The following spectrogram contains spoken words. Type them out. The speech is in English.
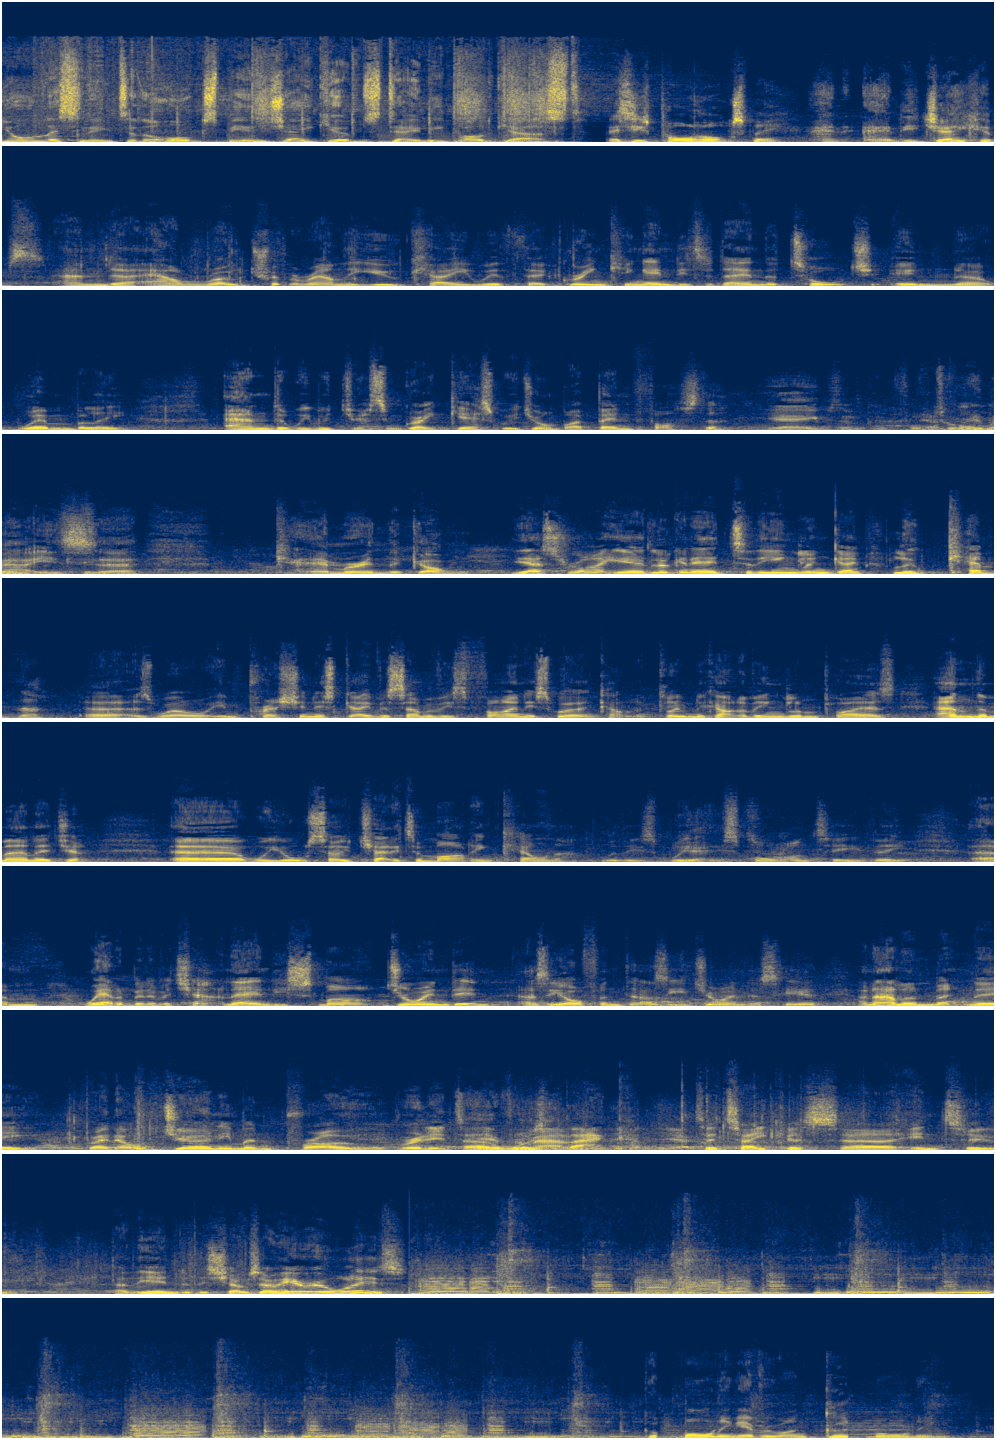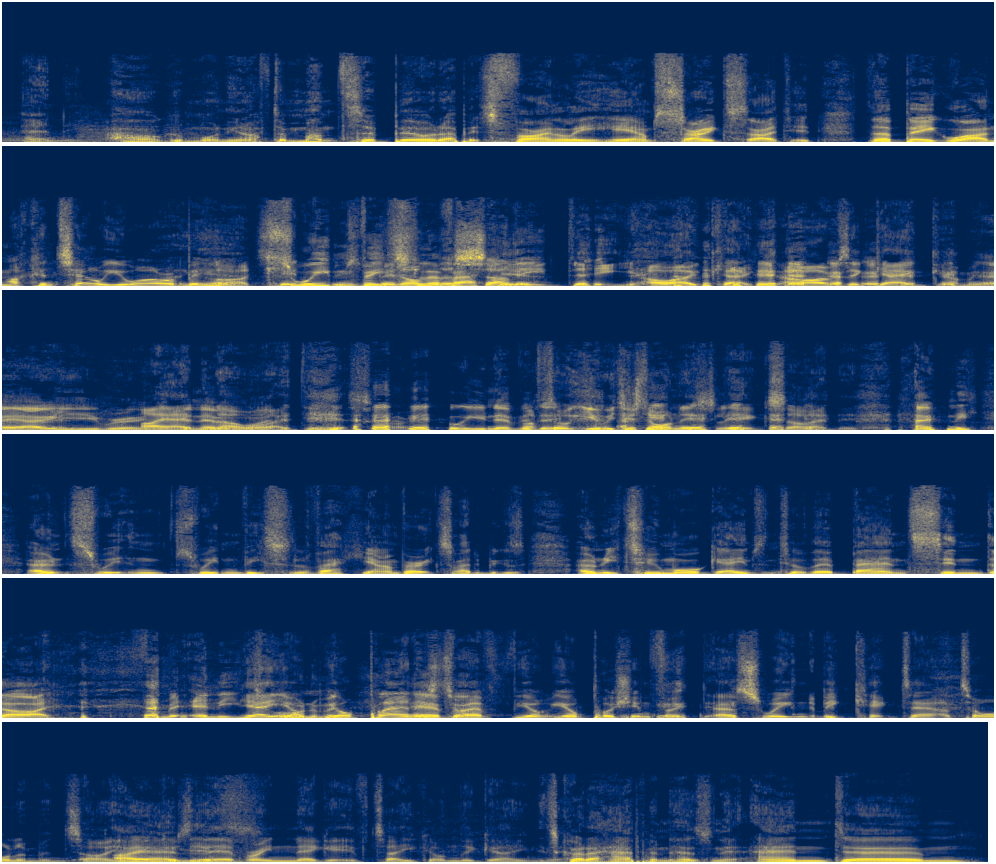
You're listening to the Hawksby and Jacobs Daily Podcast. This is Paul Hawksby. And Andy Jacobs. And uh, our road trip around the UK with uh, Greene King ended today in the Torch in uh, Wembley. And uh, we were just some great guests. We were joined by Ben Foster. Yeah, he was on good form talking about his uh, camera in the goal. Yes, right, yeah, looking ahead to the England game. Luke Kempner, uh, as well, impressionist, gave us some of his finest work, including a couple of England players and the manager. Uh, we also chatted to Martin Kelner with his Weekly Yeah, Sport that's on TV. Um, we had a bit of a chat, and Andy Smart joined in, as he often does. He joined us here. And Alan McNee, great old journeyman pro, Brilliant to hear uh, from was back yeah. to take us uh, into at the end of the show. So here it all is. Morning, everyone. Good morning, Andy. Oh, good morning. After months of build up, it's finally here. I'm so excited. The big one. I can tell you are a bit Yeah, like a kid Sweden v been on the Slovakia. sunny D. Oh, okay. Oh, it was a gag coming. up, Oh, you ruined I had no mind. idea. Sorry. well, you never I do. thought you were just honestly excited. only, only Sweden, Sweden v Slovakia. I'm very excited because only two more games until they're banned sine die from any Yeah, your, tournament. your plan is to have. You're, you're pushing for uh, Sweden to be kicked out of tournaments, are you? I am, because of their very negative take on the game. It's yeah. got to happen, hasn't it? And um,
